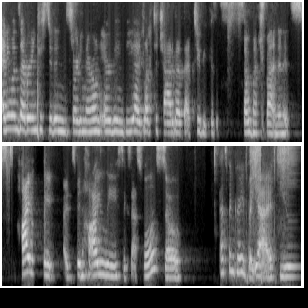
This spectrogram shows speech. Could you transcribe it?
anyone's ever interested in starting their own Airbnb. I'd love to chat about that too because it's so much fun and it's highly it's been highly successful. So that's been great. But yeah, if you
